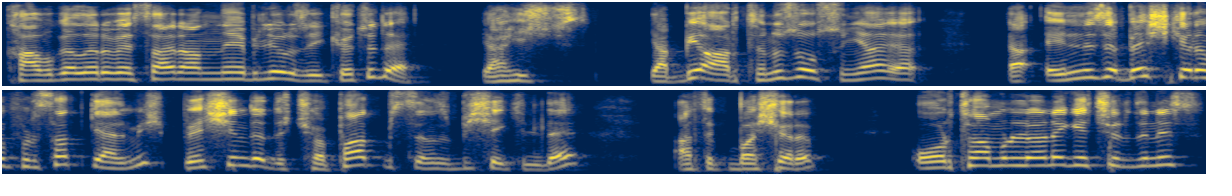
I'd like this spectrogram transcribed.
kavgaları vesaire anlayabiliyoruz iyi kötü de ya hiç ya bir artınız olsun ya ya, ya elinize 5 kere fırsat gelmiş 5'inde de çöpe atmışsınız bir şekilde artık başarıp orta hamurlu öne geçirdiniz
